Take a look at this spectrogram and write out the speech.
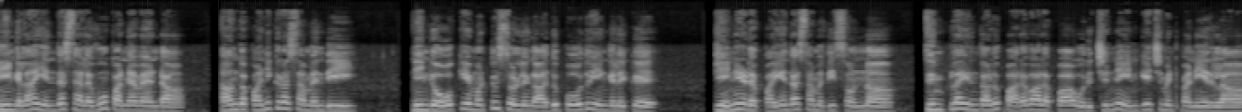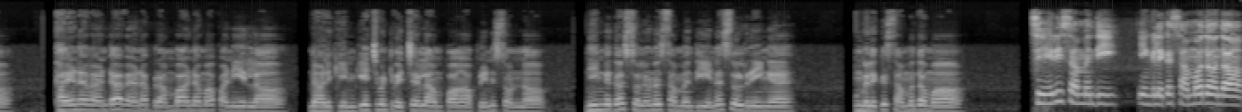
நீங்களாம் எந்த செலவும் பண்ண வேண்டாம். நாங்க பண்ணிக்கிறோம் சம்மந்தி நீங்க ஓகே மட்டும் சொல்லுங்க அது போதும் எங்களுக்கு. என்னோட பையன் தான் சம்மந்தி சொன்னான். சிம்பிளா இருந்தாலும் பரவாயில்லப்பா ஒரு சின்ன என்கேஜ்மெண்ட் பண்ணிடலாம் கல்யாணம் வேண்டாம் வேணா பிரம்மாண்டமா பண்ணிடலாம் நாளைக்கு என்கேஜ்மெண்ட் வச்சிடலாம்ப்பா அப்படின்னு சொன்னான். நீங்க தான் சொல்லணும் சம்மந்தி. என்ன சொல்றீங்க? உங்களுக்கு சம்மதமா? சரி சம்மந்தி. எங்களுக்கு சம்மதம் தான்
